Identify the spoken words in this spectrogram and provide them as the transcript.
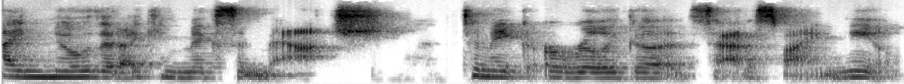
I know that I can mix and match to make a really good, satisfying meal.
